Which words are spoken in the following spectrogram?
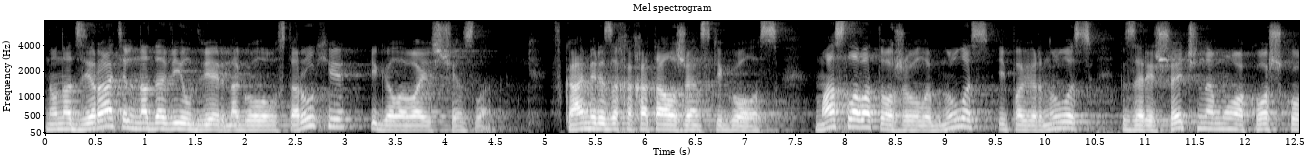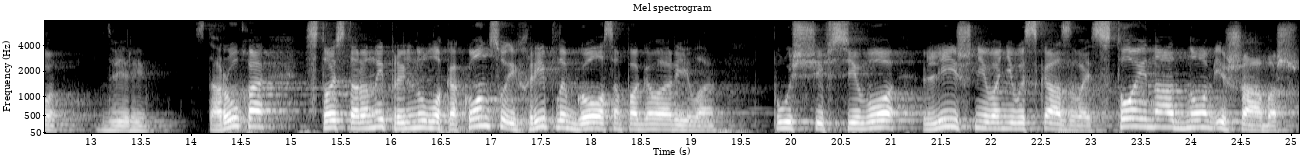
но надзиратель надавил дверь на голову старухи, и голова исчезла. В камере захохотал женский голос. Маслова тоже улыбнулась и повернулась к зарешеченному окошку в двери. Старуха с той стороны прильнула к оконцу и хриплым голосом поговорила. «Пуще всего лишнего не высказывай, стой на одном и шабаш».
